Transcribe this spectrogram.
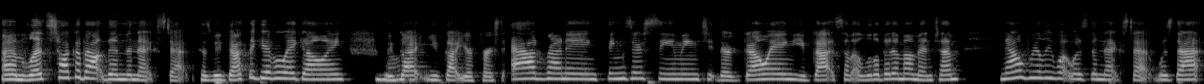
Um, let's talk about then the next step because we've got the giveaway going. Mm-hmm. We've got, you've got your first ad running. Things are seeming to, they're going. You've got some, a little bit of momentum. Now, really, what was the next step? Was that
